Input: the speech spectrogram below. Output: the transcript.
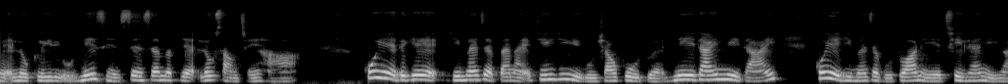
မယ့်အလုပ်ကလေးတွေကိုနေ့စဉ်စင်ဆက်မပြတ်လှုပ်ဆောင်ခြင်းဟာ ကိုယ့်ရဲ့တကယ်ရည်မှန်းချက်ပန်းတိုင်းအကြီးကြီးတွေကိုရောက်ဖို့အတွက်နေတိုင်းနေတိုင်းကိုယ့်ရဲ့ရည်မှန်းချက်ကိုတွားနေတဲ့ခြေလှမ်းတွေက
